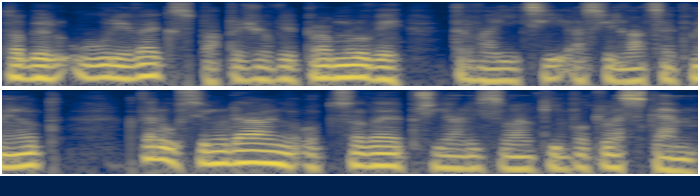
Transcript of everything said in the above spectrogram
To byl úryvek z papežovy promluvy, trvající asi 20 minut, kterou synodální otcové přijali s velkým potleskem.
